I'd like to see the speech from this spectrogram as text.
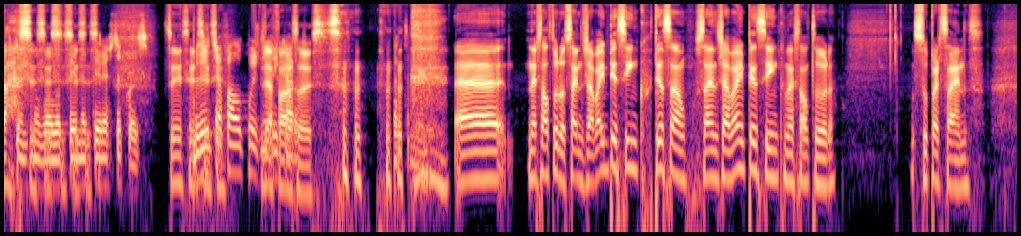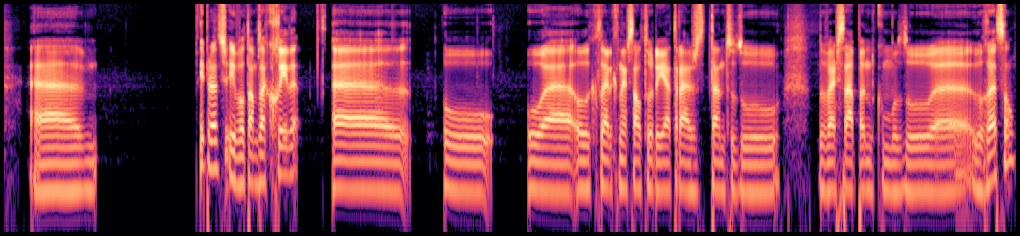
Ah, portanto sim, não sim, vale sim, a pena ter esta coisa. Sim, sim, Mas a sim, gente já fala depois no Já fala Ricardo. sobre isso. Ah, nesta altura, o Sainz já vai em P5. Atenção, o Sainz já vai em P5 nesta altura. O Super Sainz. Ah, e pronto, e voltamos à corrida. Ah, o, o, ah, o Leclerc, nesta altura, ia atrás tanto do, do Verstappen como do, ah, do Russell.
